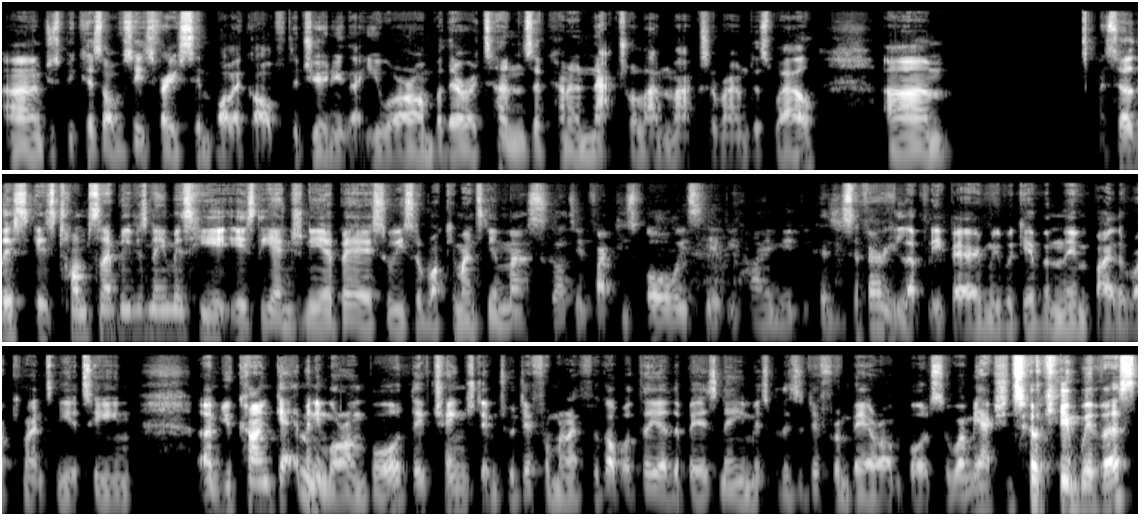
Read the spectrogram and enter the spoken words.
Um, just because obviously it's very symbolic of the journey that you are on. But there are tons of kind of natural landmarks around as well. Um, So this is Thompson, I believe his name is. He is the engineer bear, so he's the Rocky Mountaineer mascot. In fact, he's always here behind me because he's a very lovely bear, and we were given him by the Rocky Mountaineer team. Um, you can't get him anymore on board. They've changed him to a different one. I forgot what the other bear's name is, but there's a different bear on board. So when we actually took him with us,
